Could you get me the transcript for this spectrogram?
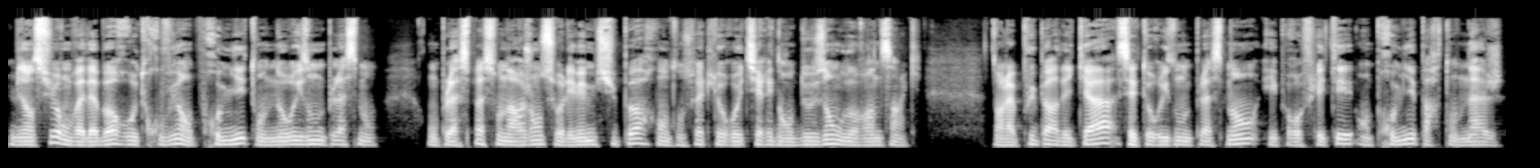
Bien sûr, on va d'abord retrouver en premier ton horizon de placement. On place pas son argent sur les mêmes supports quand on souhaite le retirer dans 2 ans ou dans 25. Dans la plupart des cas, cet horizon de placement est reflété en premier par ton âge.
